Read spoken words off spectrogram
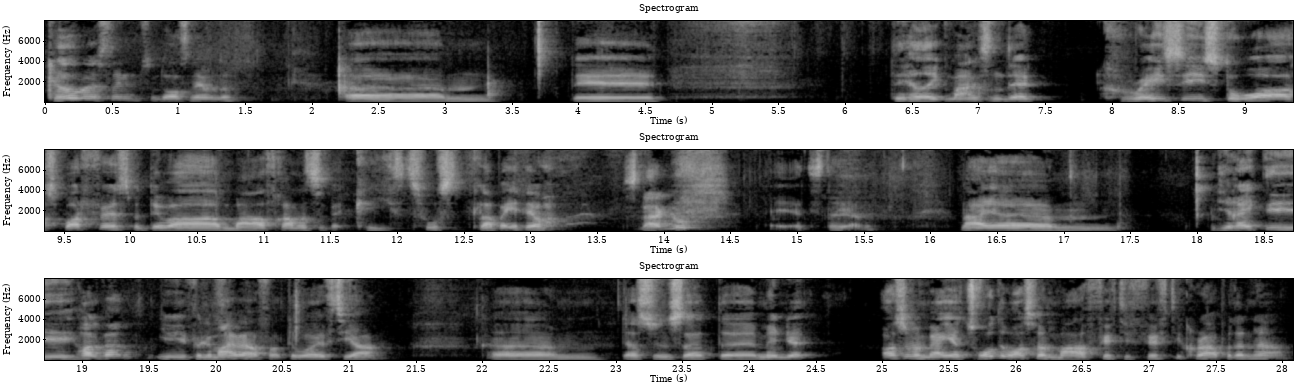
kæde wrestling, som du også nævnte. Øh, det, det havde ikke mange sådan der crazy store spotfest, men det var meget frem og tilbage. Kan I to slappe af derovre? Snak nu. Ja, jeg distraherer det. Nej, øh, de rigtige hold vandt, ifølge mig i hvert fald. Det var FTR. Um, jeg synes, at... Uh, men jeg, også med mærke, jeg troede, det var også en meget 50-50 crowd på den her.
